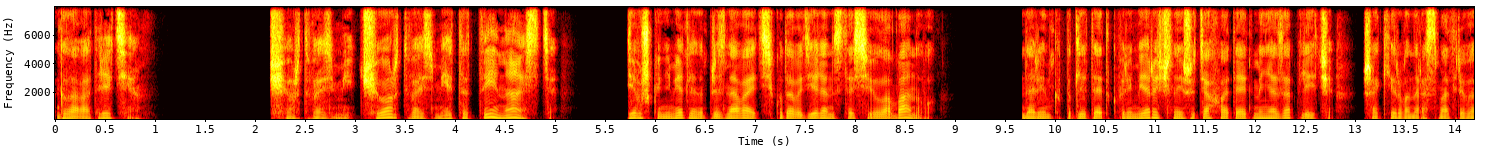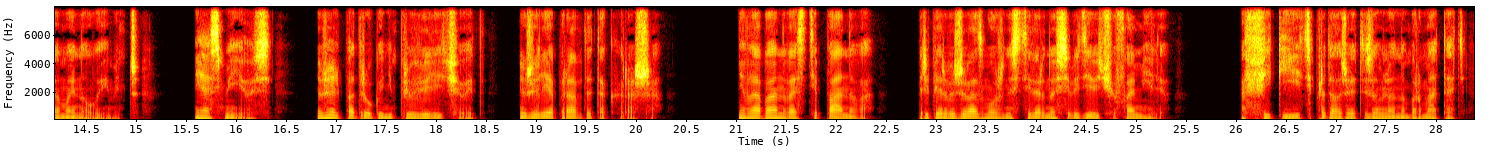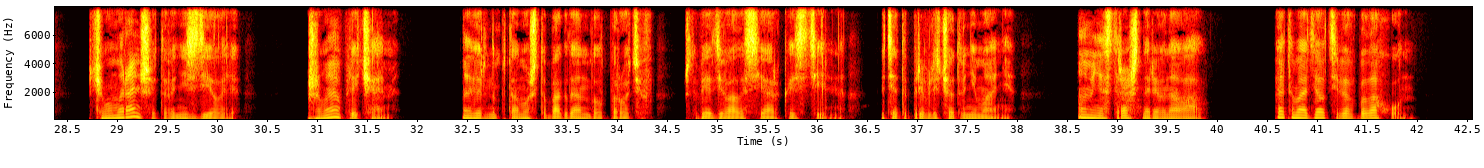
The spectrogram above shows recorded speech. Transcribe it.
Глава третья. «Черт возьми, черт возьми, это ты, Настя!» «Девушка, немедленно признавайтесь, куда вы дели Анастасию Лобанову?» Даринка подлетает к примерочной и шутя хватает меня за плечи, шокированно рассматривая мой новый имидж. Я смеюсь. Неужели подруга не преувеличивает? Неужели я правда так хороша? Не Лобанова, а Степанова. При первой же возможности верну себе девичью фамилию. «Офигеть!» — продолжает изумленно бормотать. Почему мы раньше этого не сделали? Сжимаю плечами. Наверное, потому что Богдан был против, чтобы я одевалась ярко и стильно, ведь это привлечет внимание. Он меня страшно ревновал. Поэтому одел тебя в балахон.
